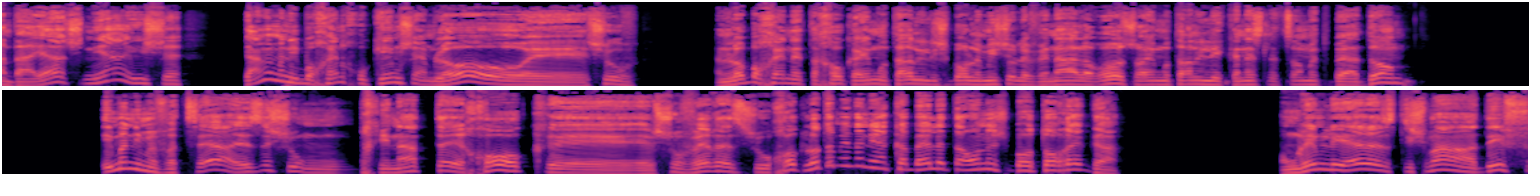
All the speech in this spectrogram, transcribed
הבעיה השנייה היא שגם אם אני בוחן חוקים שהם לא, אה, שוב, אני לא בוחן את החוק האם מותר לי לשבור למישהו לבנה על הראש, או האם מותר לי להיכנס לצומת באדום. אם אני מבצע איזשהו בחינת אה, חוק, אה, שובר איזשהו חוק, לא תמיד אני אקבל את העונש באותו רגע. אומרים לי, ארז, תשמע, עדיף,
